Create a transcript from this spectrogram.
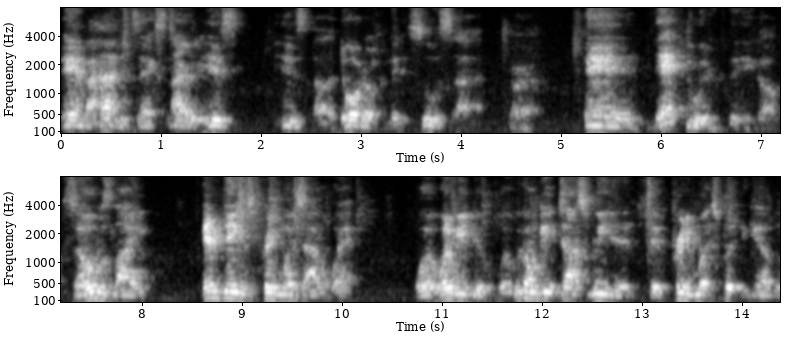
the man behind it, Zack Snyder, his his uh, daughter committed suicide, Right. and that threw everything off. So it was like everything is pretty much out of whack. Well, what do we do? Well, we're gonna get Joss Whedon to pretty much put together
